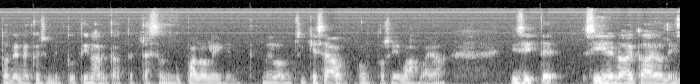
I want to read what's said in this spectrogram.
todennäköisemmin tuut Inaren kautta. Että tässä on niin paljon liikennettä. Meillä on se kesä on ollut tosi vahva ja niin sitten siihen aikaan jo niin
